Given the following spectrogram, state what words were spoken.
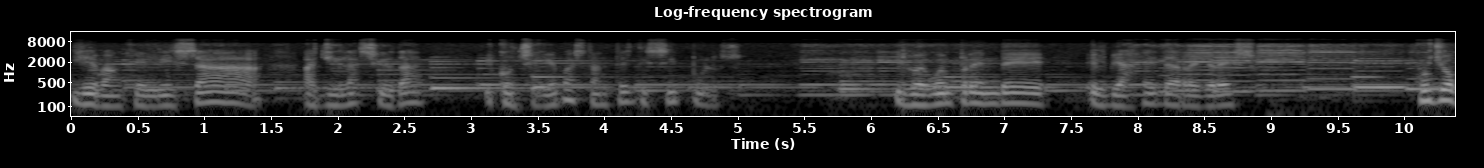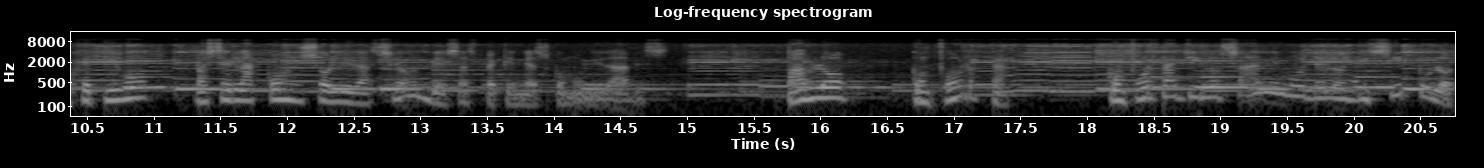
y evangeliza allí la ciudad y consigue bastantes discípulos. Y luego emprende el viaje de regreso, cuyo objetivo va a ser la consolidación de esas pequeñas comunidades. Pablo conforta, conforta allí los ánimos de los discípulos,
